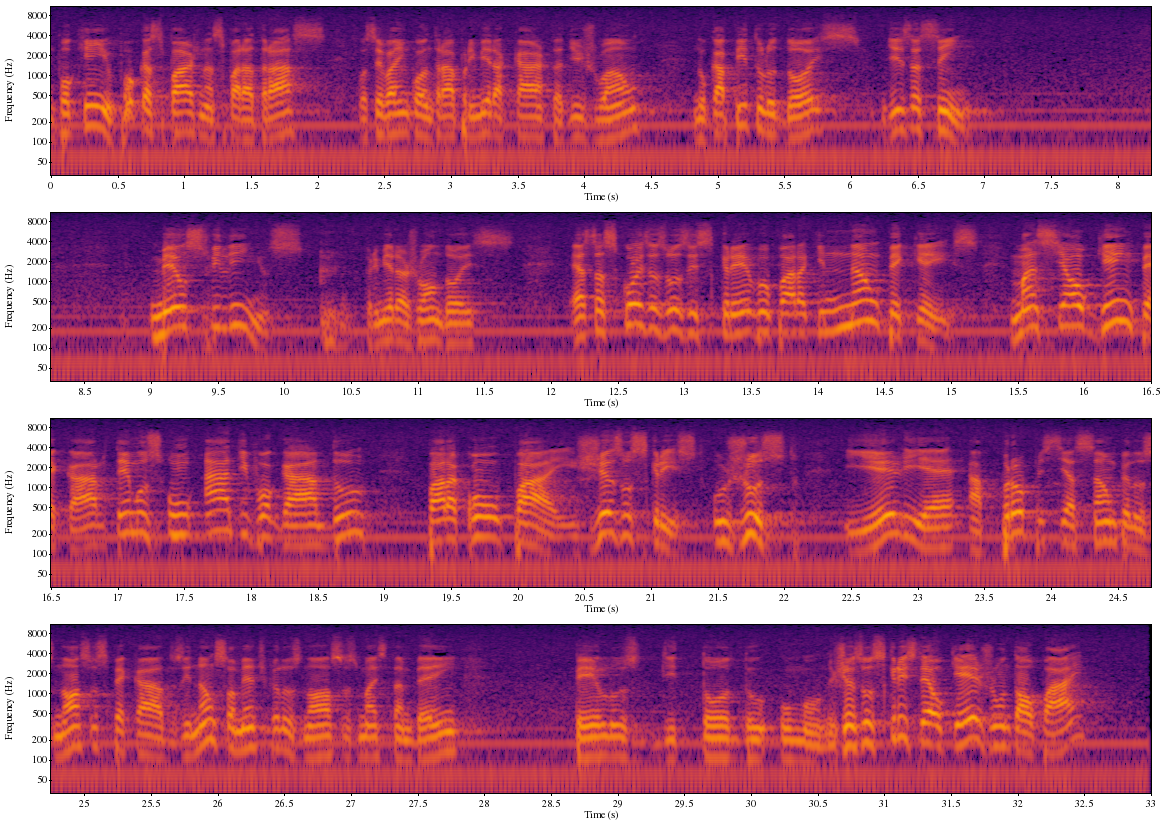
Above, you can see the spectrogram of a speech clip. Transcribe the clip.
Um pouquinho, poucas páginas para trás. Você vai encontrar a primeira carta de João, no capítulo 2. Diz assim: Meus filhinhos. 1 João 2, essas coisas vos escrevo para que não pequeis. Mas se alguém pecar, temos um advogado para com o Pai, Jesus Cristo, o justo. E ele é a propiciação pelos nossos pecados, e não somente pelos nossos, mas também pelos de todo o mundo. Jesus Cristo é o que junto ao Pai?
